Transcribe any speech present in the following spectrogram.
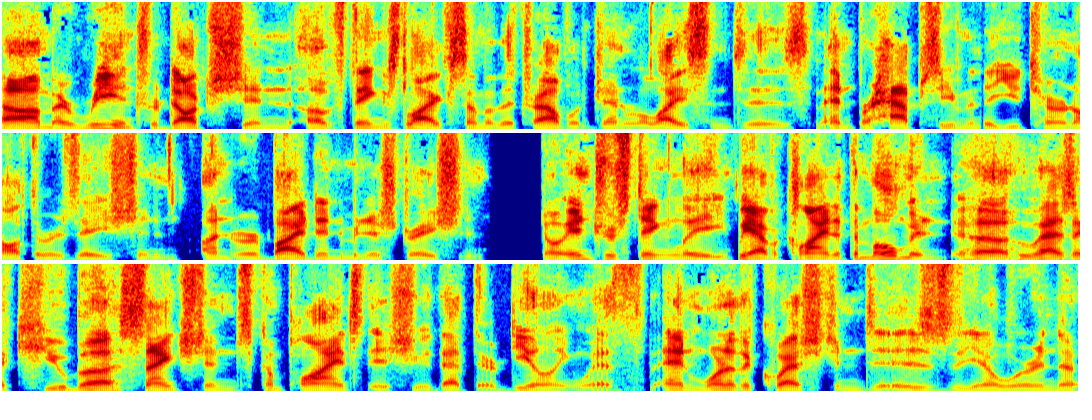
um, a reintroduction of things like some of the travel general licenses and perhaps even the U-turn authorization under a Biden administration know, interestingly, we have a client at the moment uh, who has a Cuba sanctions compliance issue that they're dealing with, and one of the questions is, you know, we're in the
